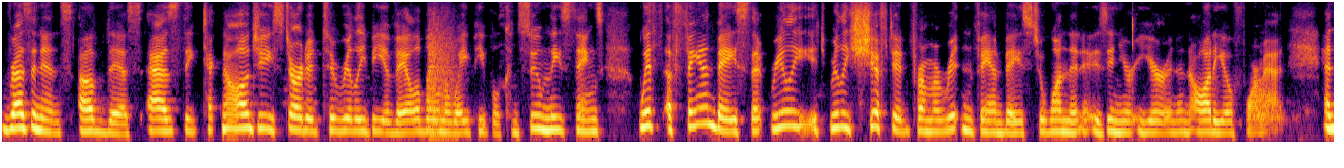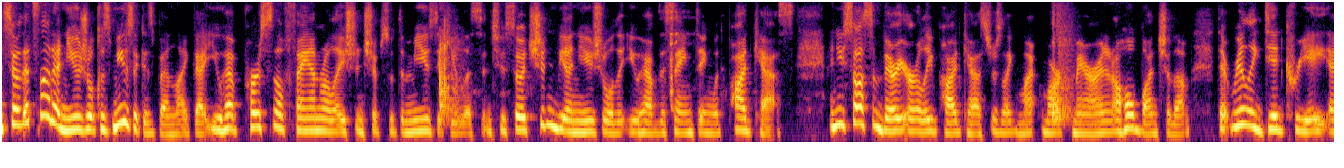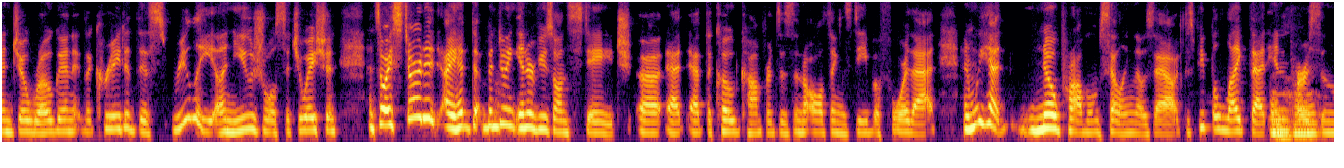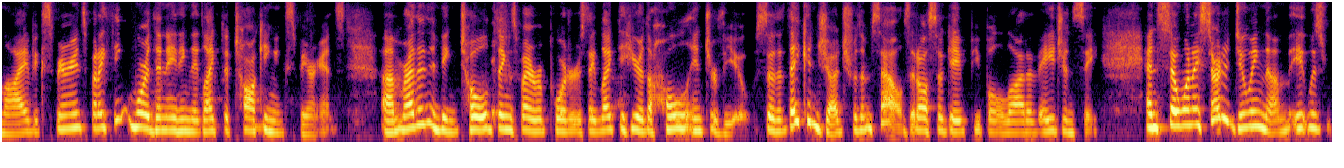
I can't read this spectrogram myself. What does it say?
resonance of this as the technology started to really be available in the way people consume these things with a fan base that really it really shifted from a written fan base to one that is in your ear in an audio format. And so that's not unusual because music has been like that. You have personal fan relationships with the music you listen to so it shouldn't be unusual that you have the same thing with podcasts. And you saw some very early podcasters like Marc Maron and a whole bunch of them that really did create and joe rogan that created this really unusual situation and so I started, I had been doing interviews on stage uh, at, at the code conferences and all things D before that. And we had no problem selling those out because people like that Mhm. in person live experience. But I think more than anything, they like the talking experience. Um, rather than being told things by reporters, they like to hear the whole interview so that they can judge for themselves. It also gave people a lot of agency. And so when I started doing them, it was,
